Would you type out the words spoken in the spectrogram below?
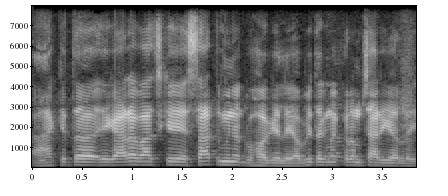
अहाँके तऽ एगारह बाज के सात मिनट भऽ गेलै अभी तक न कर्मचारी अयलै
